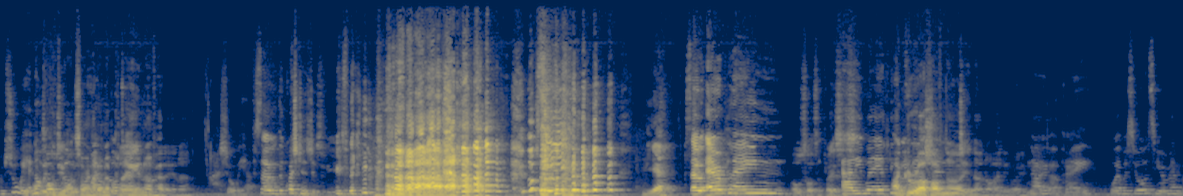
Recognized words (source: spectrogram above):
I'm sure we have. I told you once I had on a Potter. plane and I've had it in a. Ah, Sure we have. So the question's just for you. Oopsie. Yeah. so airplane All sorts of places. alleyway. I think I grew up. I've no, no, not alleyway. No, okay. Where was yours? You remember?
